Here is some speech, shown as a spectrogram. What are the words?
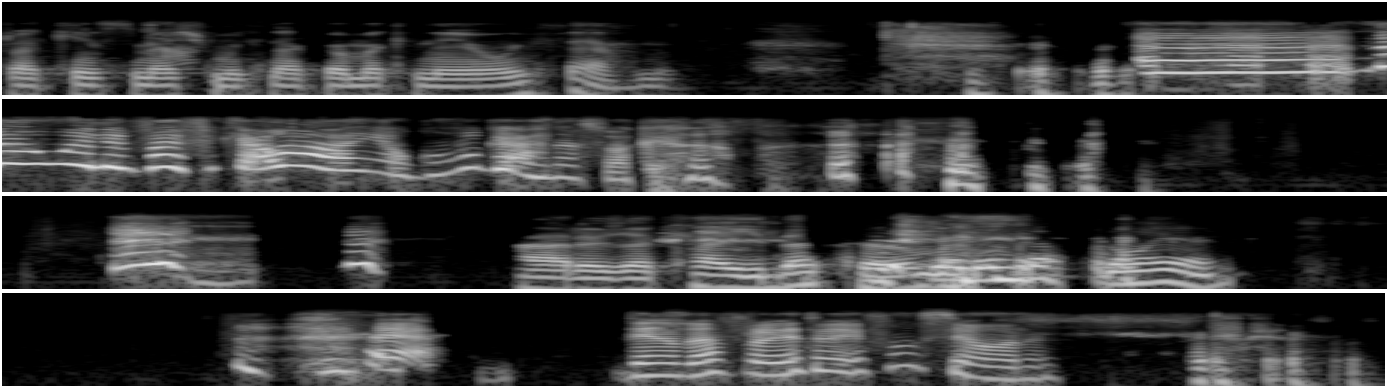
Pra quem se mexe muito na cama, que nem o inferno. É, não, ele vai ficar lá em algum lugar na sua cama. Cara, eu já caí da cama. É, dentro da fronha também funciona.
